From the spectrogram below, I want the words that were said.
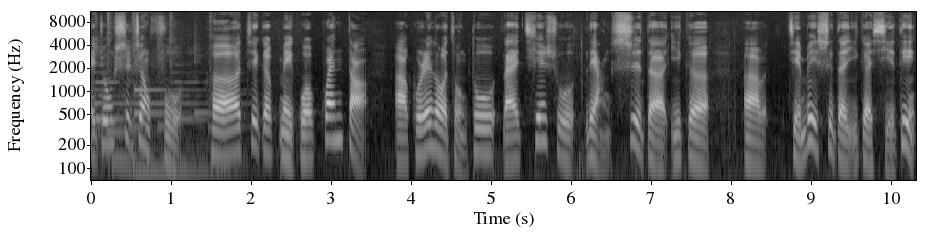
台中市政府和这个美国关岛啊古瑞诺总督来签署两市的一个呃姐妹市的一个协定。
